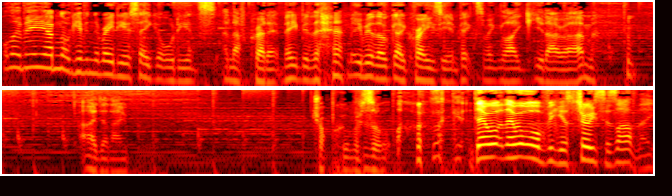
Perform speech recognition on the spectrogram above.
Although maybe I'm not giving the Radio Sega audience enough credit. Maybe they maybe they'll go crazy and pick something like you know um, I don't know tropical resort. they're, all, they're all obvious choices, aren't they?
